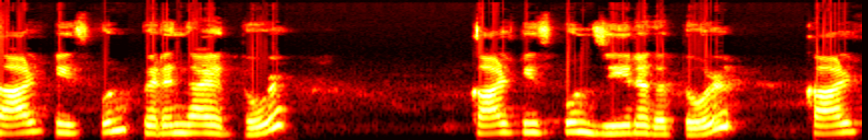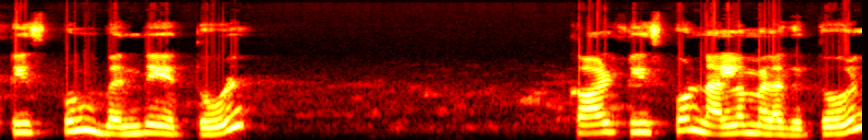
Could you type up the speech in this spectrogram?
கால் டீஸ்பூன் பெருங்காயத்தூள் கால் டீஸ்பூன் ஜீரகத்தூள் கால் டீஸ்பூன் வெந்தயத்தூள் கால் டீஸ்பூன் நல்ல மிளகுத்தூள்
